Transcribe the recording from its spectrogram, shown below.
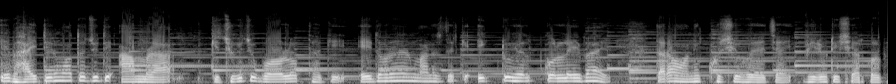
এই ভাইটির মতো যদি আমরা কিছু কিছু বড় লোক থাকি এই ধরনের মানুষদেরকে একটু হেল্প করলেই ভাই তারা অনেক খুশি হয়ে যায়। ভিডিওটি শেয়ার করবেন।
